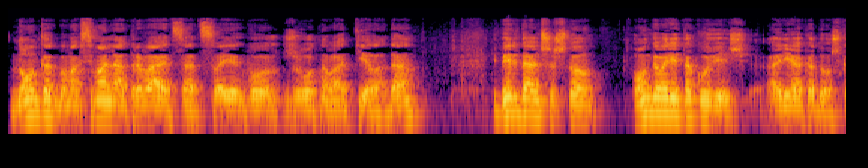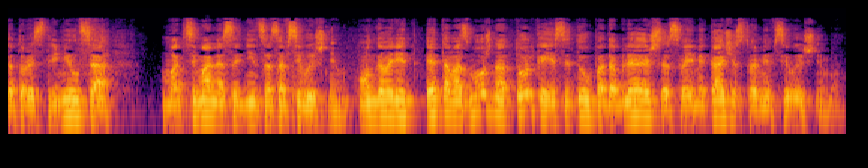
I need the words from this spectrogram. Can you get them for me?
но он как бы максимально отрывается от своего животного тела, да? Теперь дальше, что он говорит такую вещь, Ария Кадош, который стремился максимально соединиться со Всевышним. Он говорит, это возможно только если ты уподобляешься своими качествами Всевышнему.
